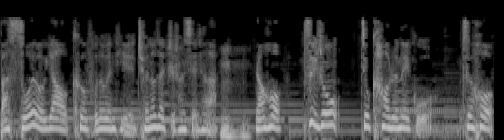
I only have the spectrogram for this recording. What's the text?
把所有要克服的问题全都在纸上写下来。嗯嗯。然后最终就靠着那股最后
